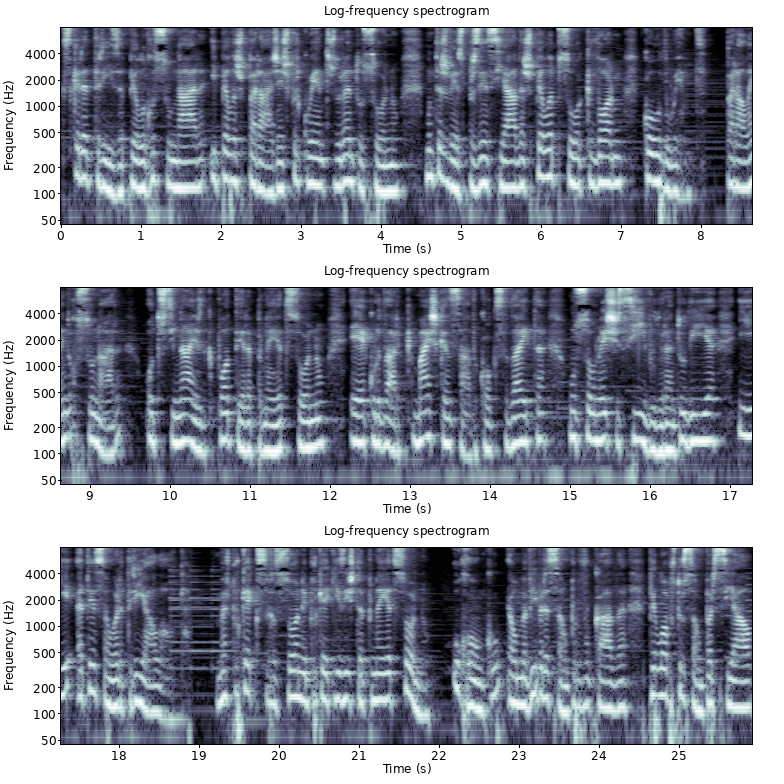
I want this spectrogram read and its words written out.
que se caracteriza pelo ressonar e pelas paragens frequentes durante o sono, muitas vezes presenciadas pela pessoa que dorme com o doente. Para além do ressonar, outros sinais de que pode ter apneia de sono é acordar mais cansado com que se deita, um sono excessivo durante o dia e a tensão arterial alta. Mas por que é que se ressona e por que é que existe apneia de sono? O ronco é uma vibração provocada pela obstrução parcial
